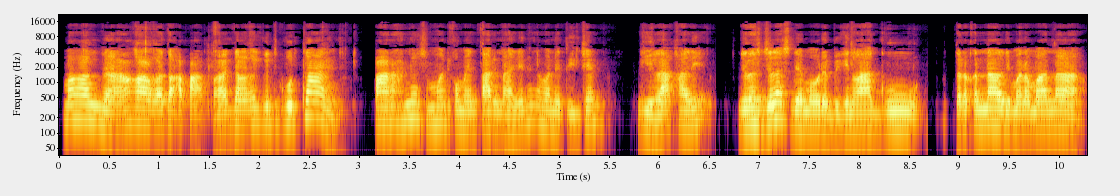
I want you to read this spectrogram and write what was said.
Makanya kalau kata apa-apa jangan ikut-ikutan. Parahnya semua dikomentarin aja nih sama netizen. Gila kali. Jelas-jelas dia mau udah bikin lagu. Terkenal di mana-mana.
